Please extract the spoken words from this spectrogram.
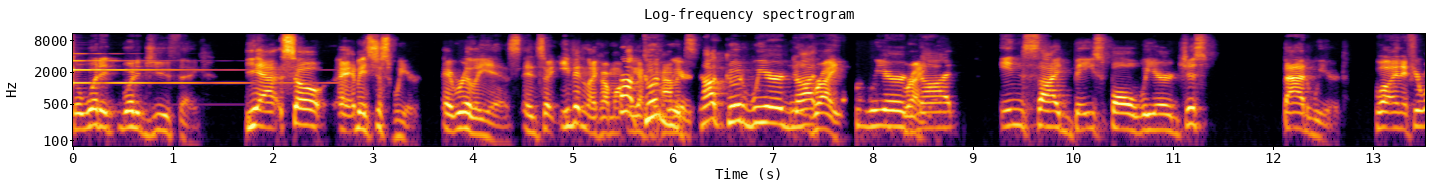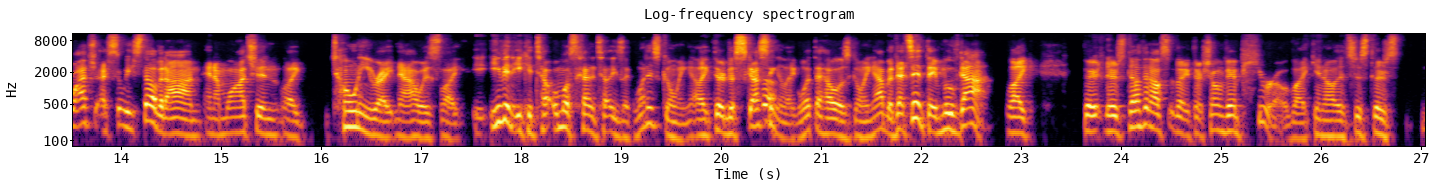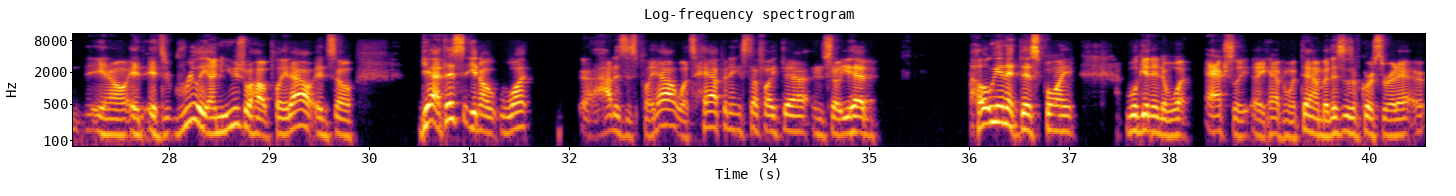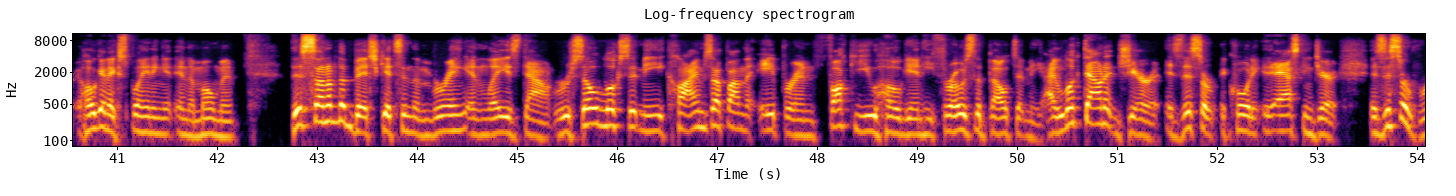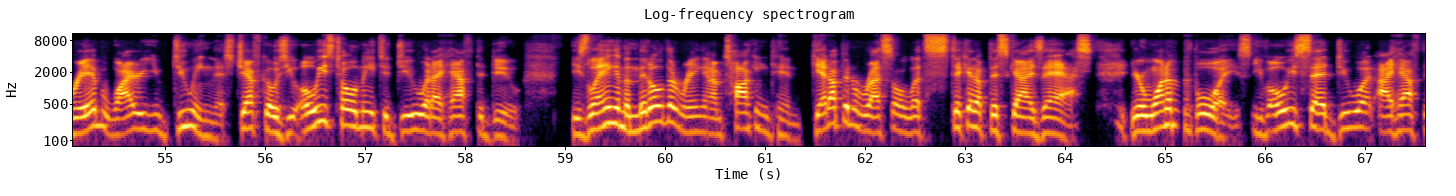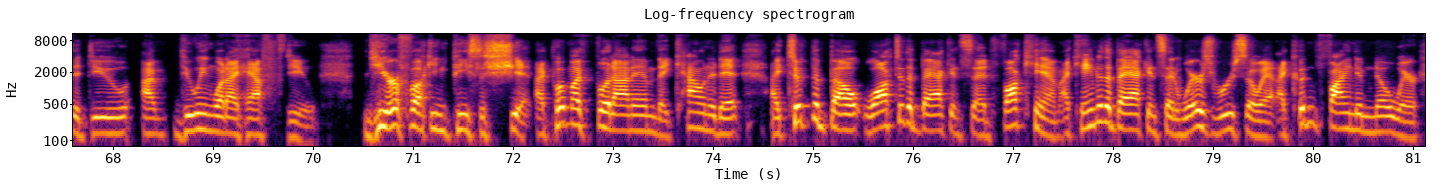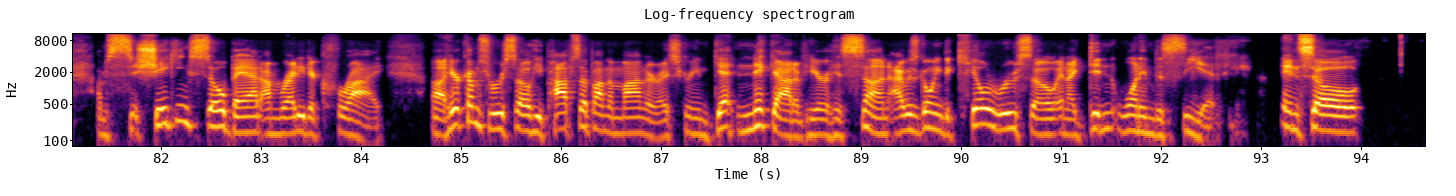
So what did what did you think? yeah. So I mean, it's just weird. It really is. And so even like I'm Not got good weird, not good weird, not right. weird, Right. not inside baseball weird, just bad weird. Well, and if you're watching, I so we still have it on, and I'm watching like Tony right now is like even you could tell almost kind of tell he's like what is going on? Like they're discussing it, like what the hell is going on? But that's it. They've moved on. Like there, there's nothing else. Like they're showing Vampiro. Like you know, it's just there's you know, it, it's really unusual how it played out. And so, yeah, this you know what, how does this play out? What's happening? Stuff like that. And so you had Hogan at this point. We'll get into what actually like happened with them, but this is of course the right Hogan explaining it in the moment. This son of the bitch gets in the ring and lays down. Russo looks at me, climbs up on the apron. Fuck you, Hogan. He throws the belt at me. I look down at Jarrett. Is this a quoting asking Jarrett, is this a rib? Why are you doing this? Jeff goes, You always told me to do what I have to do. He's laying in the middle of the ring and I'm talking to him. Get up and wrestle. Let's stick it up this guy's ass. You're one of the boys. You've always said, do what I have to do. I'm doing what I have to do. You're a fucking piece of shit. I put my foot on him. They counted it. I took the belt, walked to the back, and said, fuck him. I came to the back and said, Where's Russo at? I couldn't find him nowhere. I'm shaking so bad, I'm ready to cry. Uh, here comes Russo. He pops up on the monitor. I scream, Get Nick out of here, his son. I was going to kill Russo and I didn't want him to see it. And so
